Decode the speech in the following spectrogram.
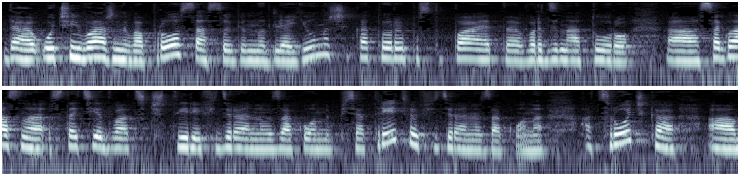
Да, очень важный вопрос, особенно для юношей, которые поступают э, в ординатуру. А, согласно статье 24 Федерального закона, 53 Федерального закона, отсрочка а,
